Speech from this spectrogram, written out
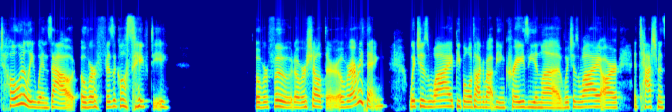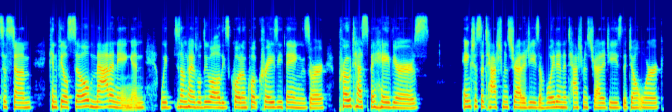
totally wins out over physical safety, over food, over shelter, over everything, which is why people will talk about being crazy in love, which is why our attachment system can feel so maddening. And we sometimes will do all these quote unquote crazy things or protest behaviors, anxious attachment strategies, avoidant attachment strategies that don't work.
